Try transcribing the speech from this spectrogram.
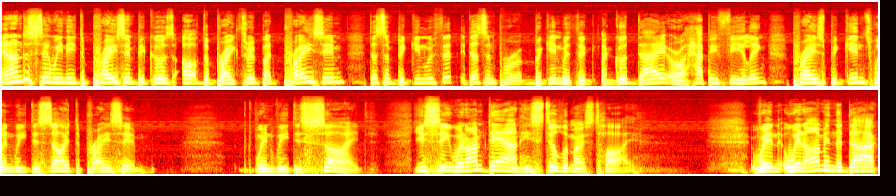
and understand we need to praise Him because of the breakthrough, but praise Him doesn't begin with it. It doesn't begin with a, a good day or a happy feeling. Praise begins when we decide to praise Him. When we decide. You see, when I'm down, He's still the Most High. When, when I'm in the dark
